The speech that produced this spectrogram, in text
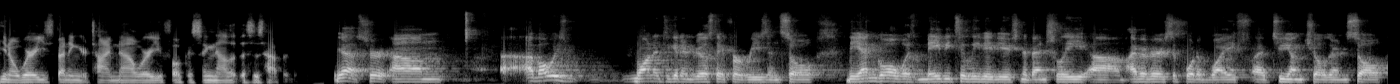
You know, where are you spending your time now? Where are you focusing now that this has happened? Yeah, sure. Um, I've always wanted to get in real estate for a reason. So the end goal was maybe to leave aviation eventually. Um, I have a very supportive wife. I have two young children. So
